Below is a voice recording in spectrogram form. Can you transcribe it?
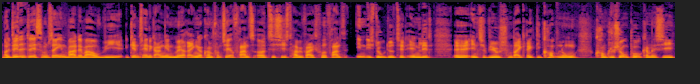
Og det, det, det, som sagen var, det var jo, at vi gentagende gange endte med at ringe og konfrontere Frans, og til sidst har vi faktisk fået Frans ind i studiet til et endeligt øh, interview, som der ikke rigtig kom nogen konklusion på, kan man sige.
